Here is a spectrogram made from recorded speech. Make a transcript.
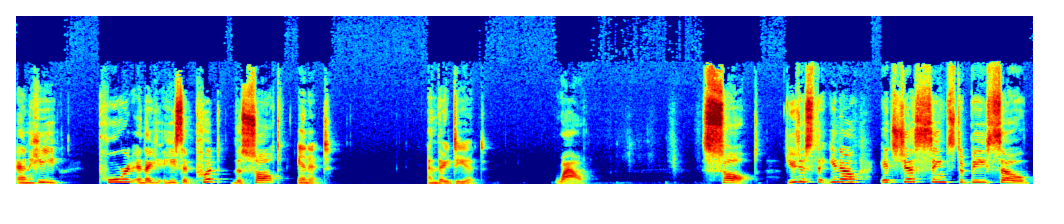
And he poured, and they, he said, Put the salt in it. And they did. Wow. Salt. You just think, you know, it just seems to be so,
